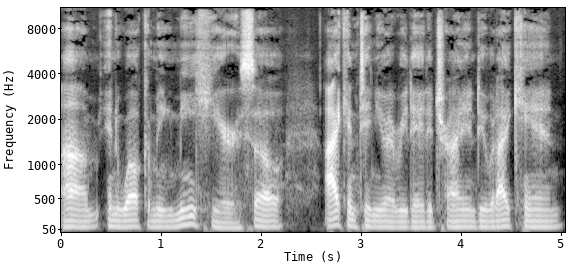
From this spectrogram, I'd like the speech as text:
um, in welcoming me here. So I continue every day to try and do what I can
